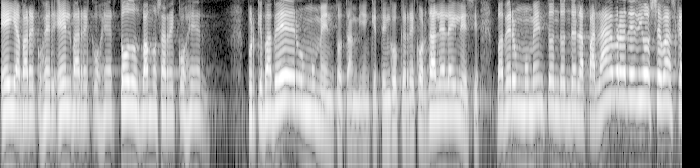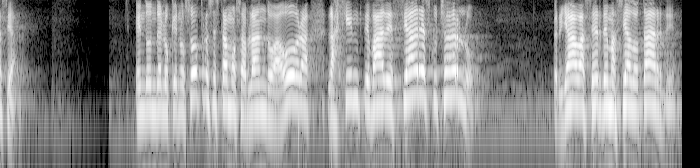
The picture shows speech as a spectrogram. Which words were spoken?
ella va a recoger, Él va a recoger, todos vamos a recoger. Porque va a haber un momento también que tengo que recordarle a la iglesia, va a haber un momento en donde la palabra de Dios se va a escasear. En donde lo que nosotros estamos hablando ahora, la gente va a desear escucharlo. Pero ya va a ser demasiado tarde.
